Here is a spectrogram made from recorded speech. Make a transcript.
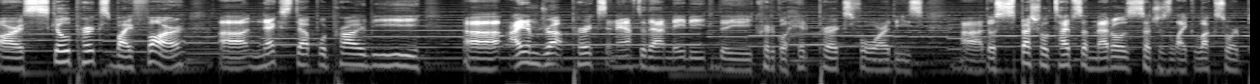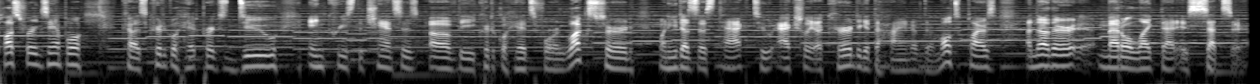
are skill perks by far. Uh, next up would probably be uh, item drop perks, and after that, maybe the critical hit perks for these uh, those special types of medals, such as like Luxord Plus, for example, because critical hit perks do increase the chances of the critical hits for Luxord when he does this attack to actually occur to get the high end of their multipliers. Another medal like that is Setzer.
